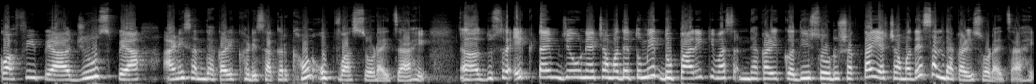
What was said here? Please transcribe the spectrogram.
कॉफी प्या ज्यूस प्या आणि संध्याकाळी खडीसाखर खाऊन उपवास सोडायचा आहे. दुसरं एक टाइम जेवण याच्यामध्ये तुम्ही दुपारी किंवा संध्याकाळी कधी सोडू शकता याच्यामध्ये संध्याकाळी सोडायचं आहे.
